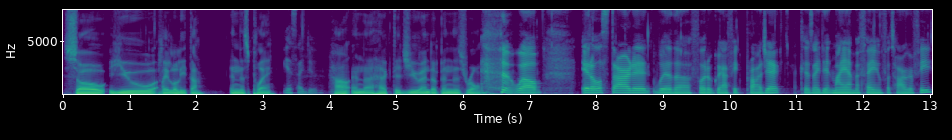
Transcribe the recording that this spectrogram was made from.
So you play Lolita in this play. yes i do. How in the heck did you end up in this role? well, it all started with a photographic project because I did my MFA in photography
